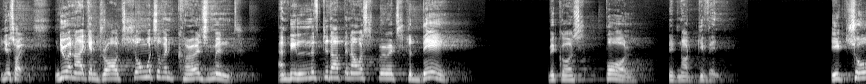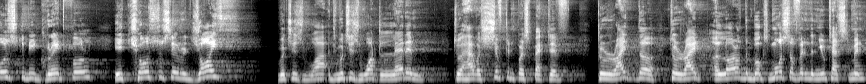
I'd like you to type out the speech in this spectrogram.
you sorry, you and I can draw out so much of encouragement and be lifted up in our spirits today because Paul did not give in. He chose to be grateful. He chose to say rejoice, which is what, which is what led him to have a shift in perspective, to write, the, to write a lot of the books, most of it in the New Testament,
